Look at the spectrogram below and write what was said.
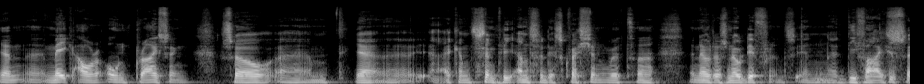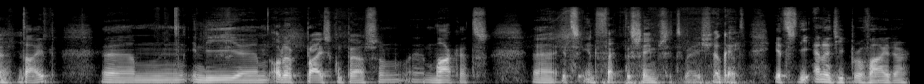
yeah, uh, make our own pricing. So um, yeah, uh, I can simply answer this question with uh, no, there's no difference in uh, device type. Um, in the um, other price comparison markets, it's in fact the same situation. Okay. It's the energy provider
